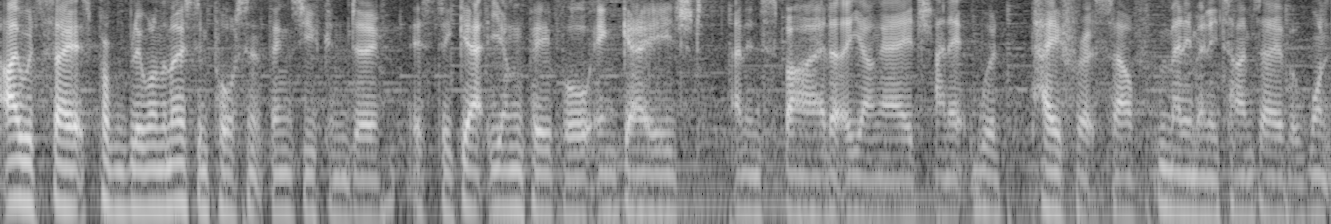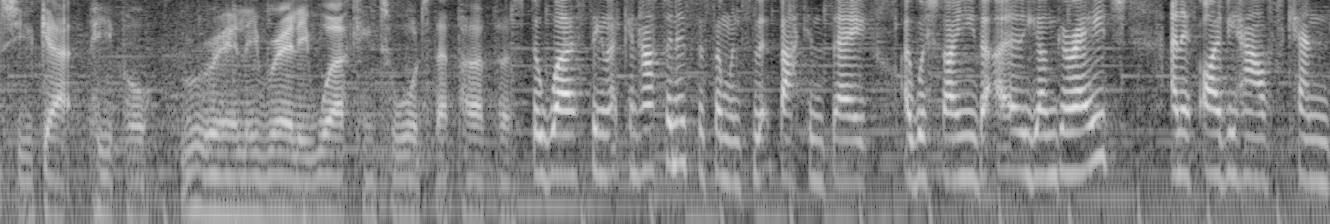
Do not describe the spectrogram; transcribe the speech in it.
I would say it's probably one of the most important things you can do is to get young people engaged and inspired at a young age and it would pay for itself many many times over once you get people really really working towards their purpose. The worst thing that can happen is for someone to look back and say I wish I knew that at a younger age and if Ivy House can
